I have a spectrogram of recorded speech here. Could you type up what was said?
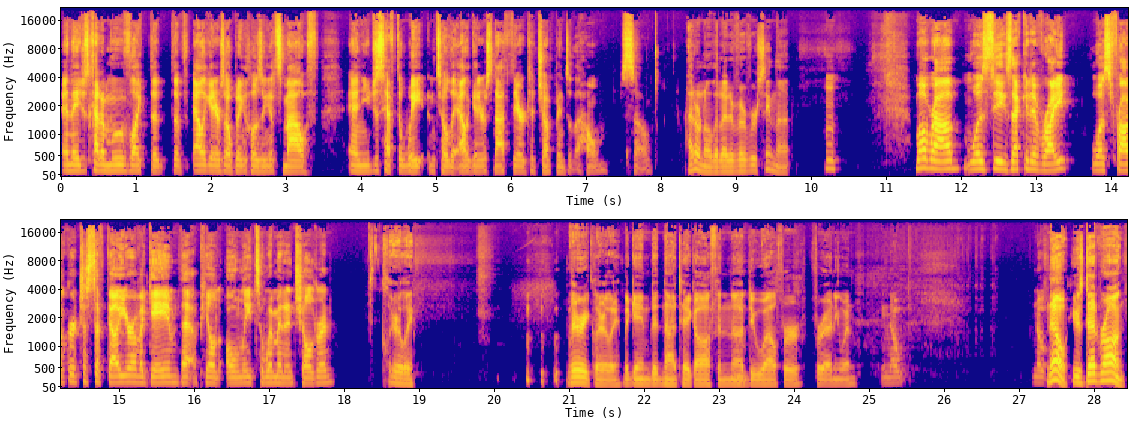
and they just kind of move like the the alligator's opening closing its mouth, and you just have to wait until the alligator's not there to jump into the home. So I don't know that I'd have ever seen that. Hmm. Well, Rob, was the executive right? Was Frogger just a failure of a game that appealed only to women and children? Clearly. Very clearly. The game did not take off and uh, hmm. do well for, for anyone. Nope. Nope. No, he was dead wrong.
